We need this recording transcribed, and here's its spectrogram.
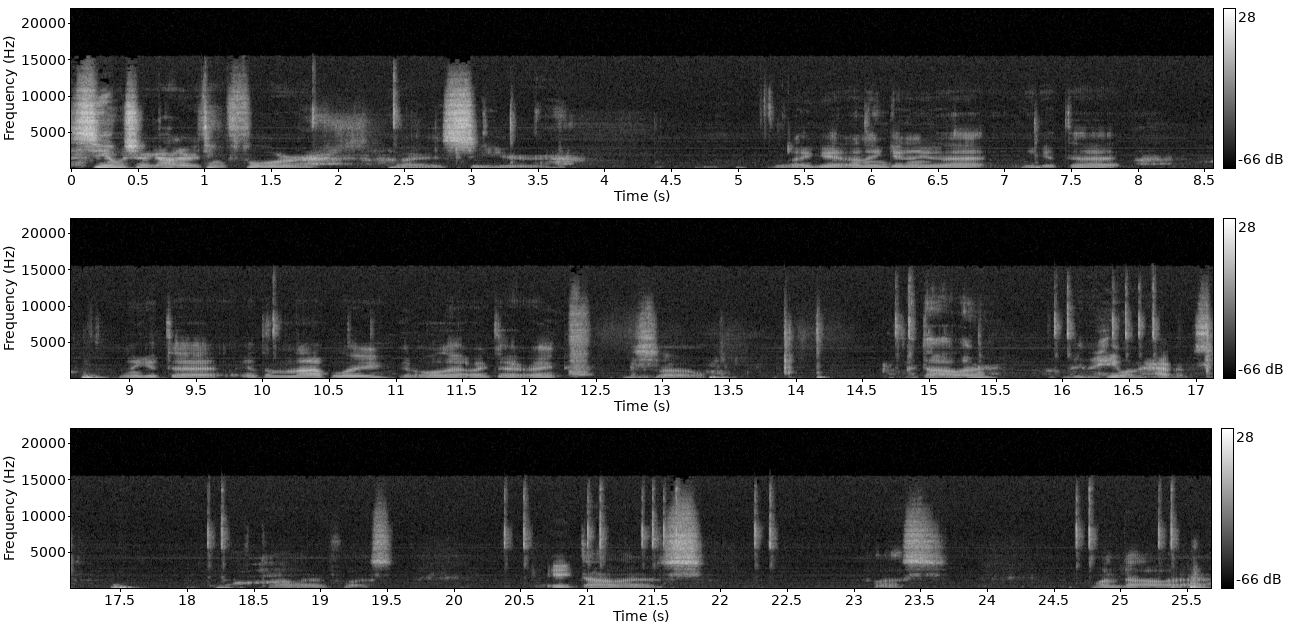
See how much I got everything for. Alright, let's see here. What I get? I didn't get any of that. Let me get that. Let me get that. I got the Monopoly. Got all that right there, right? So, a dollar. Man, I hate when that happens. Dollar plus eight dollars plus one dollar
